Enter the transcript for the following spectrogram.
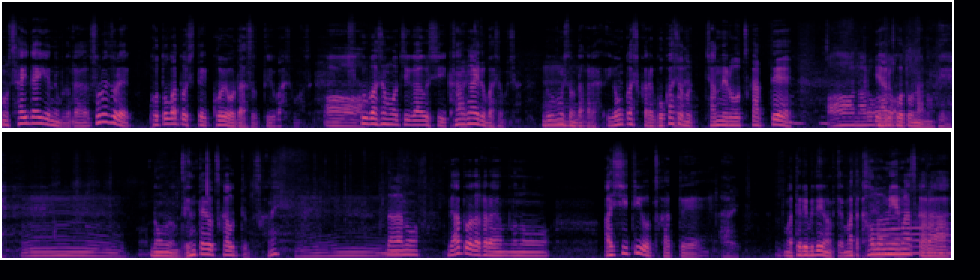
もう最大限でもだからそれぞれ言葉として声を出すっていう場所も聞く場所も違うし考える場所も違う。はい。ドームだから4箇所から5箇所のチャンネルを使ってやることなので。脳の全体を使うっていうんですかね。だあのであとはだからあの ICT を使って、はい、まあ、テレビ電話みたいなまた顔も見えますから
